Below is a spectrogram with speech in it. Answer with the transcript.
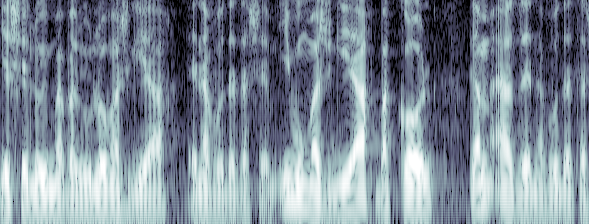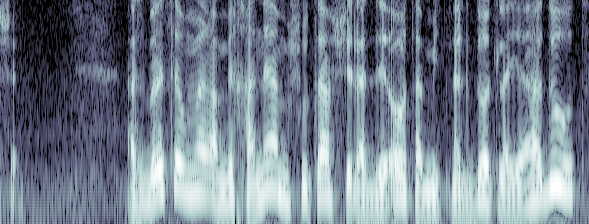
יש אלוהים אבל הוא לא משגיח, אין עבודת השם. אם הוא משגיח בכל, גם אז אין עבודת השם. אז בעצם הוא אומר, המכנה המשותף של הדעות המתנגדות ליהדות,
